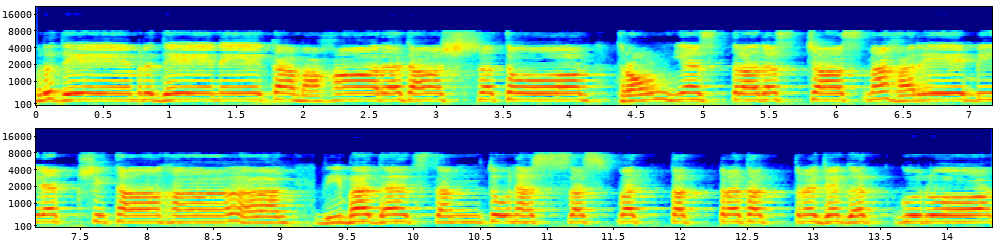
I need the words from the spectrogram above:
मृदे मृदेनेकमहारदाश्रतो त्रौण्यस्त्ररश्चास्म हरेभिरक्षिताः विभधः सन्तु नः सस्वत्तत्र तत्र जगद्गुरो।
